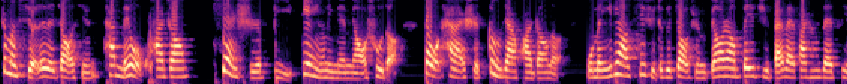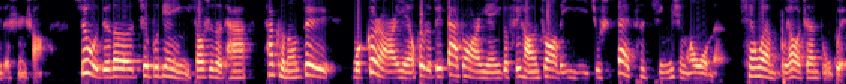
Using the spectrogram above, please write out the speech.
这么血泪的教训，它没有夸张，现实比电影里面描述的，在我看来是更加夸张的。我们一定要吸取这个教训，不要让悲剧白白发生在自己的身上。所以我觉得这部电影《消失的她》，它可能对我个人而言，或者对大众而言，一个非常重要的意义，就是再次警醒了我们，千万不要沾赌鬼。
